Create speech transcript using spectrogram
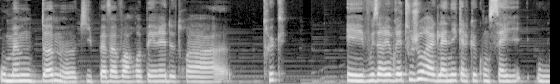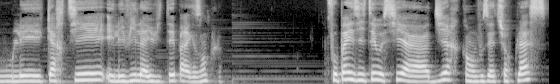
ou même d'hommes euh, qui peuvent avoir repéré deux, trois trucs. Et vous arriverez toujours à glaner quelques conseils, ou les quartiers et les villes à éviter par exemple. Faut pas hésiter aussi à dire quand vous êtes sur place,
